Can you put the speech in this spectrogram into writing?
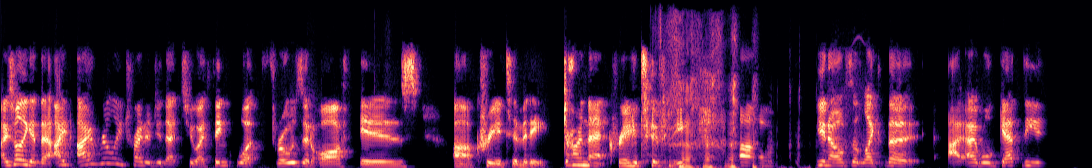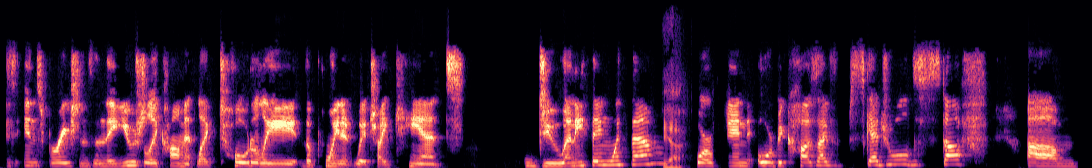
I totally get that. I, I really try to do that too. I think what throws it off is uh, creativity. Darn that creativity. um, you know, so like the, I, I will get these inspirations and they usually come at like totally the point at which I can't do anything with them yeah. or and or because I've scheduled stuff. Um,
